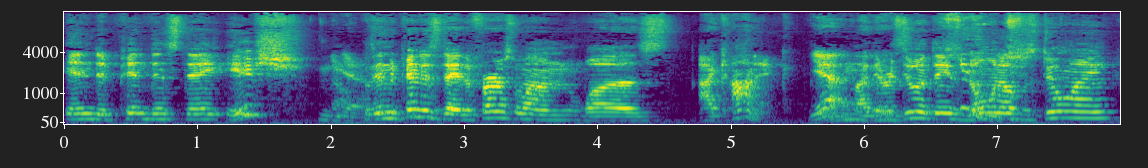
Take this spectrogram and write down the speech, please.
Independence Day ish. no. Yeah. Because Independence Day, the first one was iconic. Yeah. Like they were doing things no one else was doing.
